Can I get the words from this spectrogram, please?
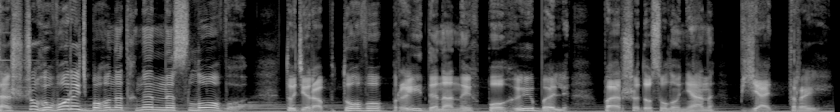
Та що говорить богонатхненне слово? Тоді раптово прийде на них погибель. Перше до Солонян 5.3.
